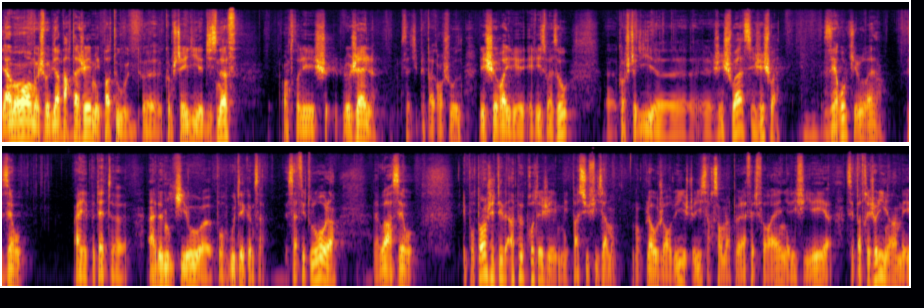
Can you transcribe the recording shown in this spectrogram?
y, a un moment, moi, je veux bien partager, mais pas tout. comme je t'ai dit, 19, entre les le gel, ça ne fait pas grand-chose, les chevreuils et les, oiseaux, quand je te dis j'ai choix, c'est j'ai choix. Zéro kilo de raisin. Zéro. Allez, peut-être euh, un demi-kilo euh, pour goûter comme ça. ça fait tout drôle, hein, d'avoir zéro. Et pourtant, j'étais un peu protégé, mais pas suffisamment. Donc là, aujourd'hui, je te dis, ça ressemble un peu à la fête foraine, il y a des filets, euh, c'est pas très joli, hein, mais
